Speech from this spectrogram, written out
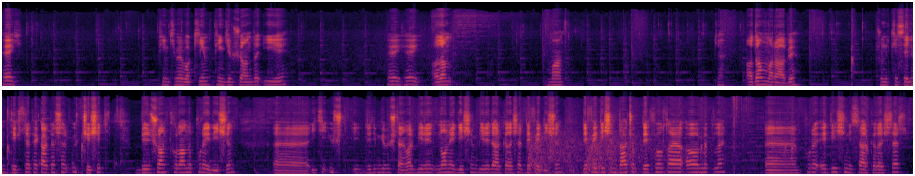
hey. Pink'ime bakayım. Pink'im şu anda iyi. Hey hey adam Man. Gel. Adam var abi. Şunu keselim. Tekstüre pek arkadaşlar 3 çeşit. Bir şu anki olan da Pro Edition. 2 3 dediğim gibi 3 tane var. Biri non edition, biri de arkadaşlar def edition. Def edition daha çok default ağırlıklı. Ee, Pro edition ise arkadaşlar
